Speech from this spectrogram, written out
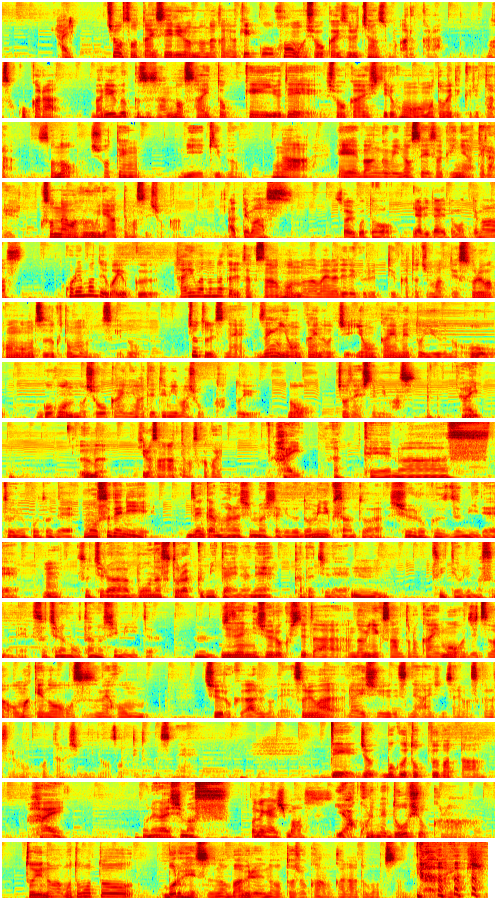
はい。超相対性理論の中では結構本を紹介するチャンスもあるから、まあ、そこからバリューブックスさんのサイト経由で紹介している本を求めてくれたらその書店利益分が、えー番組の制作費に充てられるそんな枠組みで合ってますでしょうか？合ってます。そういうことをやりたいと思ってます。これまではよく対話の中でたくさん本の名前が出てくるっていう形もあってそれは今後も続くと思うんですけどちょっとですね全4回のうち4回目というのを5本の紹介に当ててみましょうかというのを挑戦してみますはい。うむヒロさん合ってますかこれ？はい。合ってます。ということで、もうすでに前回も話しましたけど、ドミニクさんとは収録済みで、うんそちらはボーナストラックみたいなね、形でん。ついておりますので、そちらもお楽しみにと。うん。事前に収録してたドミニクさんとの回も実はおまけのおすすめ本収録があるのでそれは来週ですね配信されますからそれもお楽しみにどうぞっていうところですねでじゃあ僕トップバッター？はい。お願いします。お願いします。いやこれねどうしようかなというのはもともとボルヘスのバベルの図書館かなと思ってたんだけど 電気集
